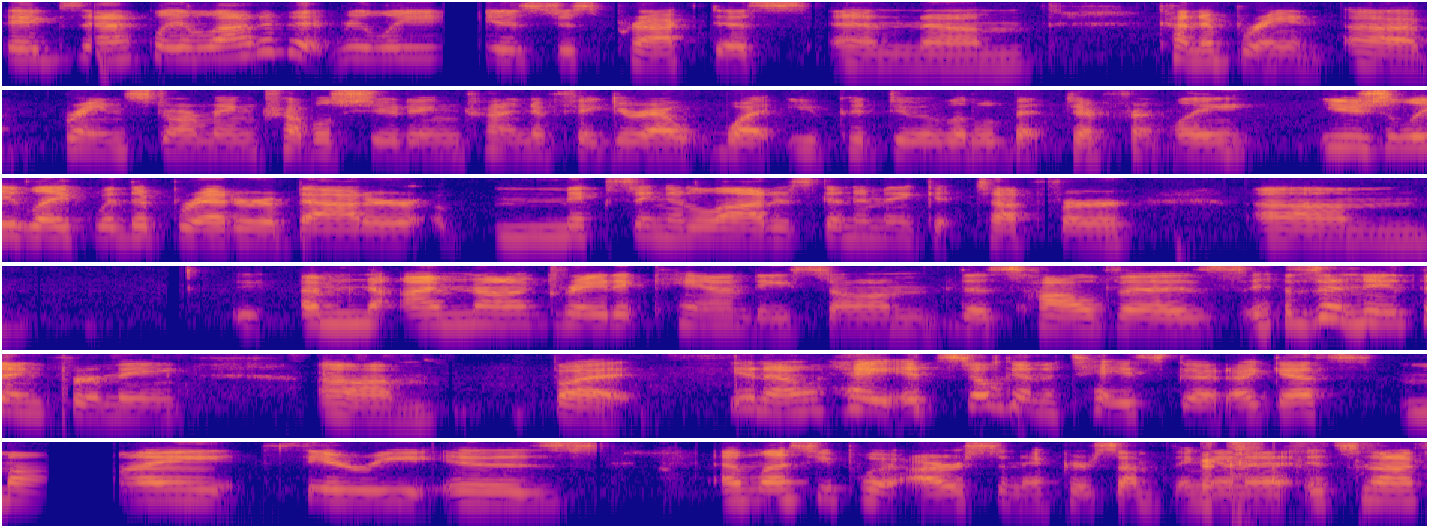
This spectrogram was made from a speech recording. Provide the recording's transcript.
Exactly. A lot of it really is just practice and um, kind of brain uh, brainstorming, troubleshooting, trying to figure out what you could do a little bit differently. Usually, like with a bread or a batter, mixing it a lot is going to make it tougher. Um, I'm not, I'm not great at candy, so I'm, this halva is, is a new thing for me. Um, but you know, hey, it's still going to taste good. I guess my, my theory is, unless you put arsenic or something in it, it's not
